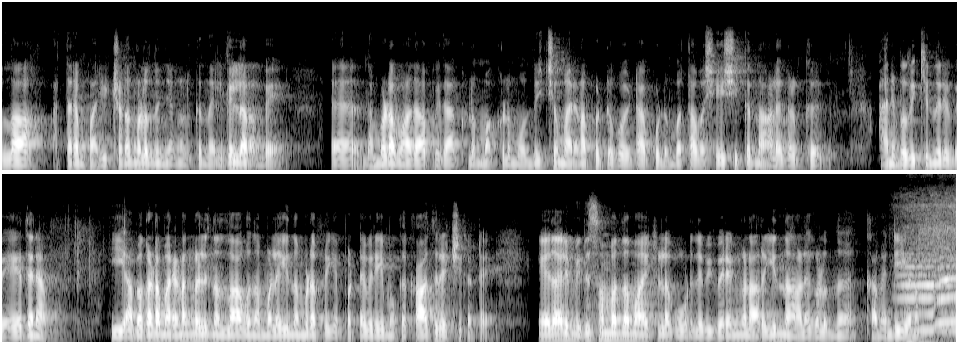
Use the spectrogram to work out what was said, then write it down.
അല്ലാ അത്തരം പരീക്ഷണങ്ങളൊന്നും ഞങ്ങൾക്ക് നൽകല്ല റബ്ബേ. നമ്മുടെ മാതാപിതാക്കളും മക്കളും ഒന്നിച്ചു മരണപ്പെട്ടു പോയിട്ട് ആ കുടുംബത്തെ അവശേഷിക്കുന്ന ആളുകൾക്ക് അനുഭവിക്കുന്നൊരു വേദന. ഈ അപകട മരണങ്ങളിൽ നിന്ന് അല്ലാഹു നമ്മളെയും നമ്മുടെ പ്രിയപ്പെട്ടവരെയും ഒക്കെ കാത്തു രക്ഷിക്കട്ടെ. ഏതായാലും ഇത് സംബന്ധമായിട്ടുള്ള കൂടുതൽ വിവരങ്ങൾ അറിയുന്ന ആളുകളൊന്ന് കമന്റ് ചെയ്യണം.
